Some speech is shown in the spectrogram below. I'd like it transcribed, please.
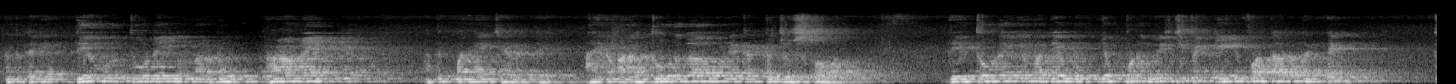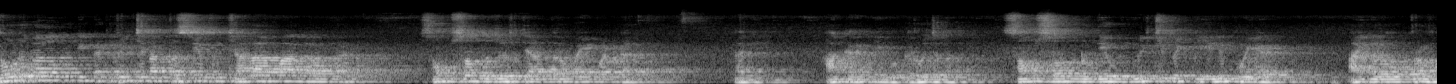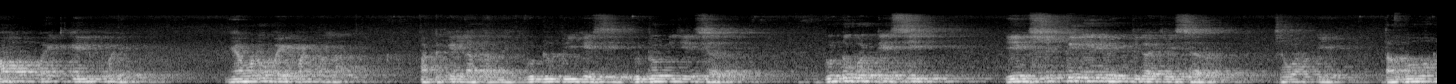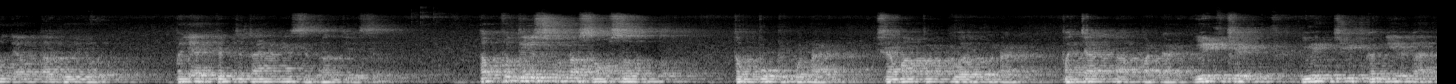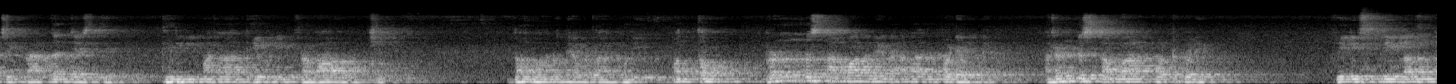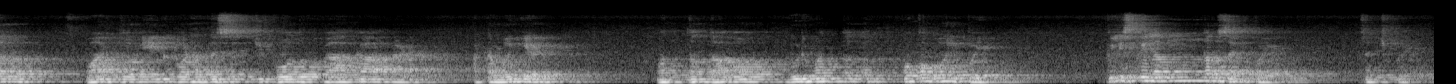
అందుకని దేవుడు తోడై ఉన్నాడు. ఆమె అందుకు మనం ఏం చేయాలంటే ఆయన మనకు తోడుగా ఉండేటట్టు చూసుకోవాలి. దేవు తోడై ఉన్న దేవుడు ఎప్పుడు విడిచిపెట్టి వెళ్ళిపోతాడు అంటే తోడుగా ఉండి నడిపించినంతసేపు చాలా బాగా ఉన్నాడు సంస్థలు చూస్తే అందరూ భయపడ్డారు. కానీ ఆఖరికి ఒక రోజున సంస్థలను దేవుడు విడిచిపెట్టి వెళ్ళిపోయాడు. ఆయనలో ప్రభావం బయటికి వెళ్ళిపోయాడు ఎవరూ భయపడాల పట్టుకెళ్ళి అతన్ని గుడ్డు పీకేసి గుడ్డోని చేశారు. గుడ్డు కొట్టేసి ఏ శక్తి లేని వ్యక్తిగా చేశారు. చివరికి తమోను దేవతా గుడిలో బలి అర్పించడానికి సిద్ధం చేశారు తప్పు తెలుసుకున్న సంవత్సరం తప్పు ఒప్పుకున్నాడు. క్షమాపణ కోరుకున్నాడు. పశ్చాత్తాపడ్డాడు ఏడ్చాడు ఏడ్చి కన్నీరు కాచి ప్రార్థన చేస్తే తిరిగి మళ్ళా దేవుని ప్రభావం వచ్చింది. దాగుడు దేవుడు గుడి మొత్తం రెండు స్తంభాల మీద ఆధారపడి ఉన్నాయి. రెండు స్తంభాలు పట్టుకొని ఫిలిస్తీన్లందరూ వారితో నేను కూడా నశించిపోదుగాక అన్నాడు. అట్ట వంగాడు మొత్తం దాగో గుడి మొత్తం కుప్పగోలిపోయి పిలిస్తీలందరూ చనిపోయారు. చచ్చిపోయారు.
